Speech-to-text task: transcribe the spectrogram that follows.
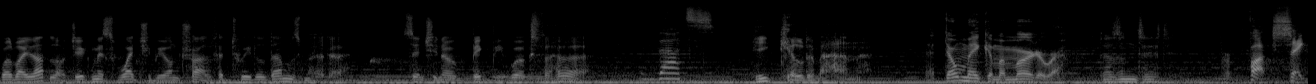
Well, by that logic, Miss White should be on trial for Tweedledum's murder, since you know Bigby works for her. That's. He killed a man, That don't make him a murderer. doesn't it? For fuck's sake,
